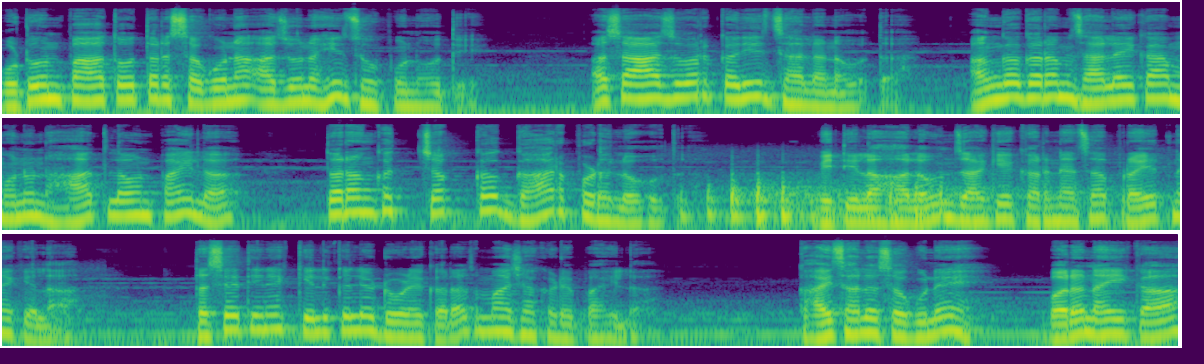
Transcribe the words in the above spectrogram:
उठून पाहतो तर सगुणा अजूनही झोपून होती. असं आजवर कधीच झालं नव्हतं. अंग गरम झालंय का म्हणून हात लावून पाहिलं तर अंग चक्क गार पडलं होतं. मी तिला हलवून जागे करण्याचा प्रयत्न केला. तसे तिने किलकिले डोळे करत माझ्याकडे पाहिलं. काय झालं सगुने बरं नाही का?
